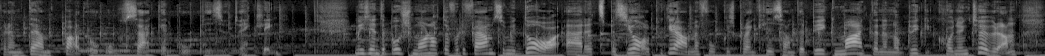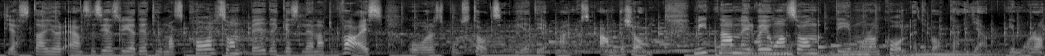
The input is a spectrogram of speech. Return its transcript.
för en dämpad och osäker boprisutveckling. Missa inte Börsmorgon 8.45 som idag är ett specialprogram med fokus på den krisande byggmarknaden och byggkonjunkturen. Gästa gör NCCs vd Thomas Karlsson, Veidekkes Lennart Weiss och Årets Bostads vd Magnus Andersson. Mitt namn är Ylva Johansson. Det är Morgonkoll. är tillbaka igen imorgon.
